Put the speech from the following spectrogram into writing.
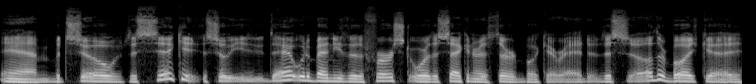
Um, but so the second, so that would have been either the first or the second or the third book I read. This other book, uh,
